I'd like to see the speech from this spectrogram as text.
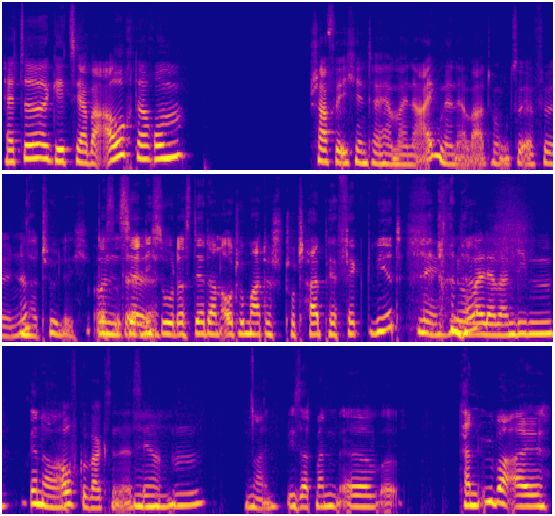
hätte, geht es ja aber auch darum, schaffe ich hinterher meine eigenen Erwartungen zu erfüllen. Ne? Natürlich. Das und, ist ja äh, nicht so, dass der dann automatisch total perfekt wird. Nee, nur ne? weil der beim Lieben genau. aufgewachsen ist, mhm. ja. Mhm. Nein, wie sagt man, äh, kann überall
